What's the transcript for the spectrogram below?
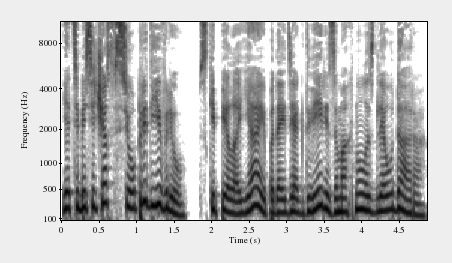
«Я тебе сейчас все предъявлю», — вскипела я и, подойдя к двери, замахнулась для удара.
